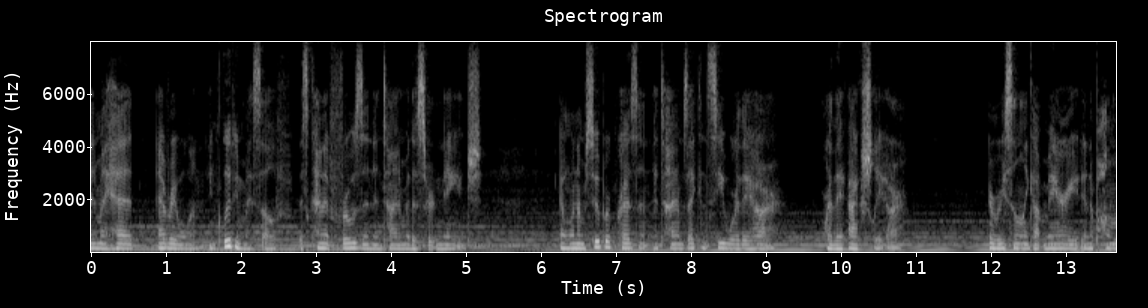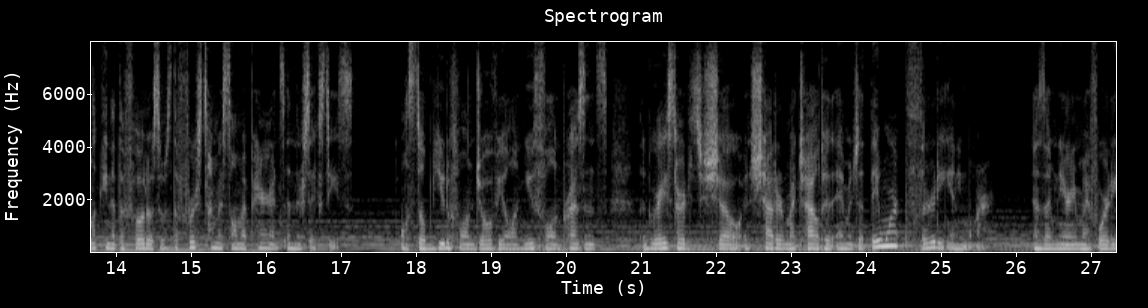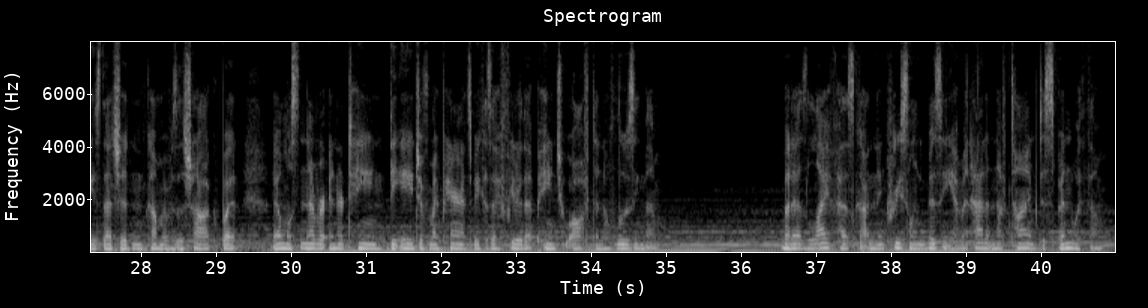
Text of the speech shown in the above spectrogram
In my head, everyone, including myself, is kind of frozen in time at a certain age. And when I'm super present, at times I can see where they are, where they actually are. I recently got married, and upon looking at the photos, it was the first time I saw my parents in their 60s. While still beautiful and jovial and youthful in presence, the gray started to show and shattered my childhood image that they weren't 30 anymore. As I'm nearing my 40s, that shouldn't come as a shock, but I almost never entertain the age of my parents because I fear that pain too often of losing them. But as life has gotten increasingly busy, I haven't had enough time to spend with them.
